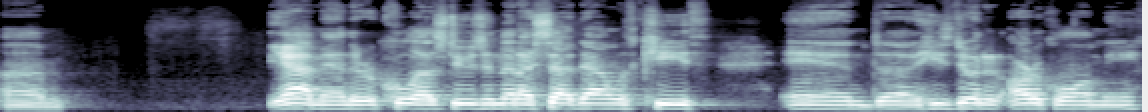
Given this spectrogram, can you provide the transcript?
Um, yeah, man, they were cool ass dudes. And then I sat down with Keith, and uh, he's doing an article on me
